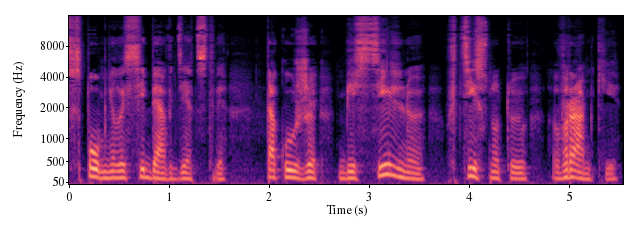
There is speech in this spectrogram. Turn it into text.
вспомнила себя в детстве, такую же бессильную, втиснутую в рамки.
